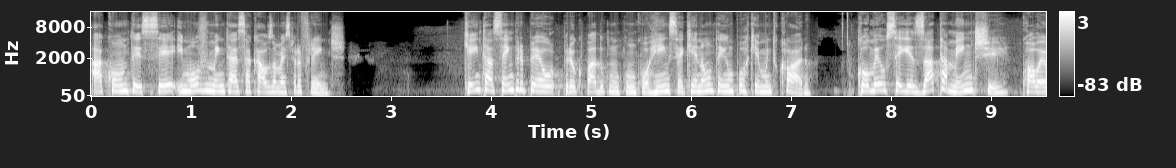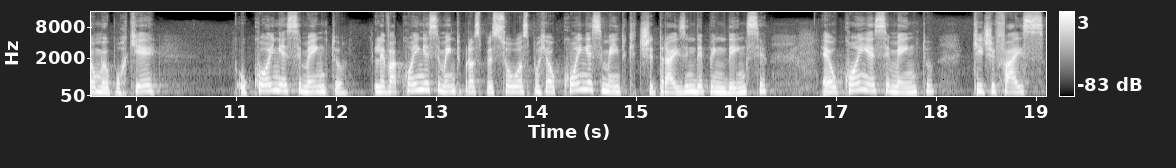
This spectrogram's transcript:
acontecer e movimentar essa causa mais para frente. Quem tá sempre preocupado com concorrência é quem não tem um porquê muito claro como eu sei exatamente qual é o meu porquê, o conhecimento, levar conhecimento para as pessoas, porque é o conhecimento que te traz independência, é o conhecimento que te faz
